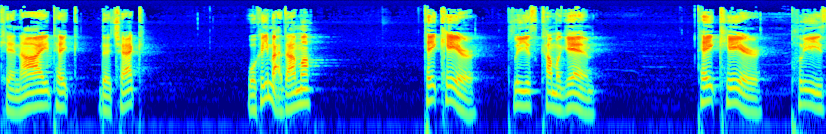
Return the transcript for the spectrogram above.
Can I take the check? 我可以买单吗？Take care. Please come again. Take care. Please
